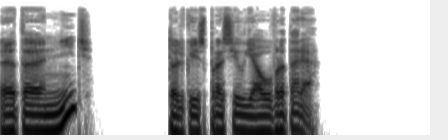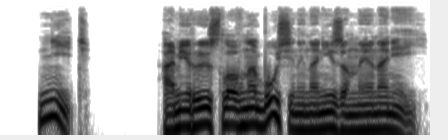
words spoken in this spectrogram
«Это нить?» — только и спросил я у вратаря нить, а миры словно бусины, нанизанные на ней.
